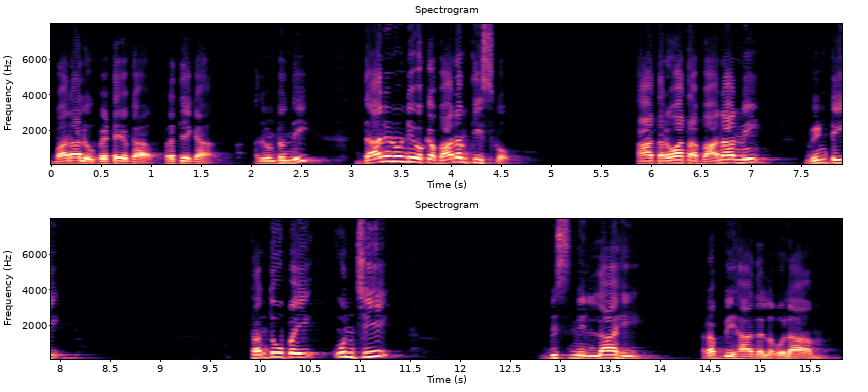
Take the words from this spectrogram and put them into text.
బాణాలు పెట్టే ఒక ప్రత్యేక అది ఉంటుంది. దాని నుండి ఒక బాణం తీసుకో. ఆ తర్వాత బాణాన్ని వింటి తంతువుపై ఉంచి బిస్మిల్లాహి రబ్బి హాదల్ గులాం.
